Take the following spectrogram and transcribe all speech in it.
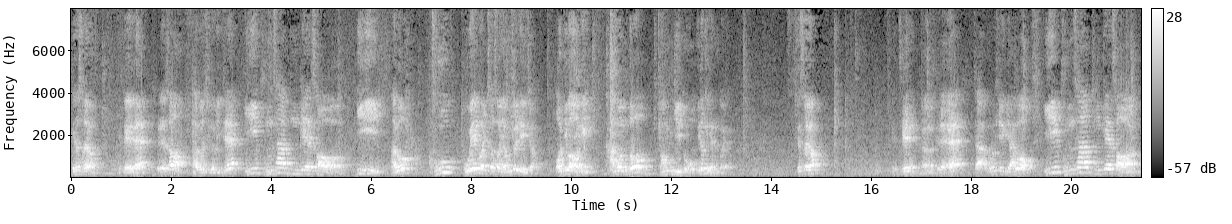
되셨어요? 네. 그래서 바로 지금 이제 이 군사 분계선이 바로 두 도에 걸쳐서 연결돼 있죠. 어디와 어디? 강원도, 경기도 이렇게 되는 거예요. 됐어요? 그치? 어, 그래. 자, 그렇게 얘기하고, 이 군사 분계선,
